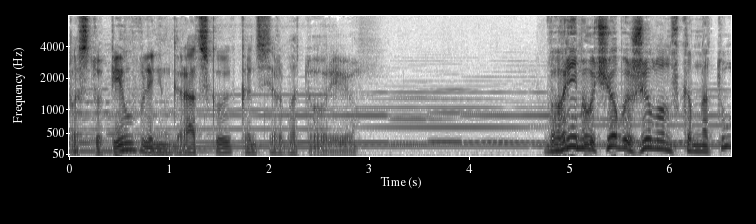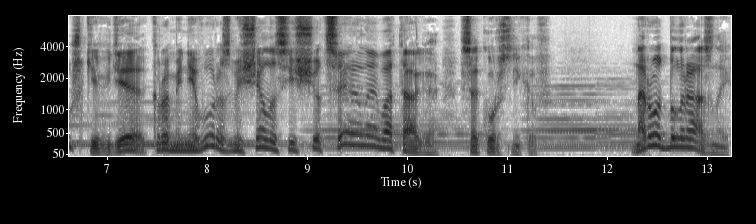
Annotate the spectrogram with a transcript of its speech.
поступил в Ленинградскую консерваторию. Во время учебы жил он в комнатушке, где кроме него размещалась еще целая ватага сокурсников. Народ был разный.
